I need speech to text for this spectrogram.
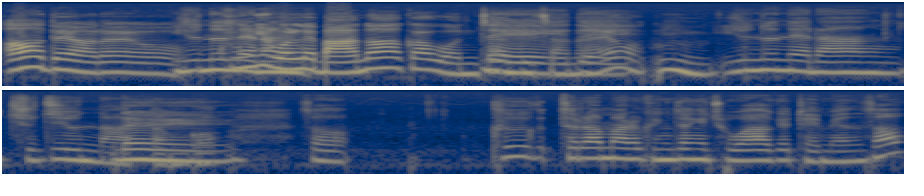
아, 네 알아요. 윤은혜랑- 궁이 원래 만화가 원작이잖아요. 네, 음. 윤은혜랑 주지훈 나왔던 네. 거. 그래서 그 드라마를 굉장히 좋아하게 되면서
